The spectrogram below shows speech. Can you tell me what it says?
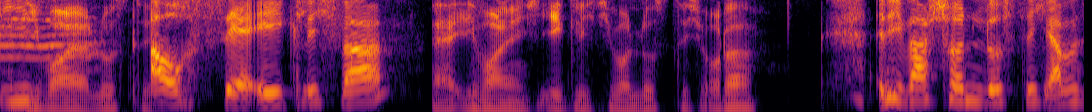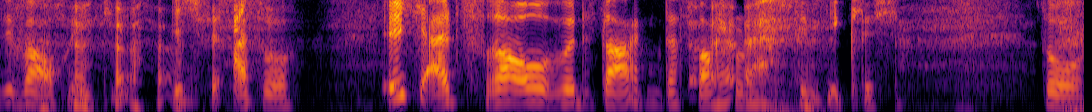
die, die war ja lustig. auch sehr eklig war. Äh, die war nicht eklig, die war lustig, oder? Die war schon lustig, aber sie war auch eklig. ich, also, ich als Frau würde sagen, das war schon ein bisschen eklig. So,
